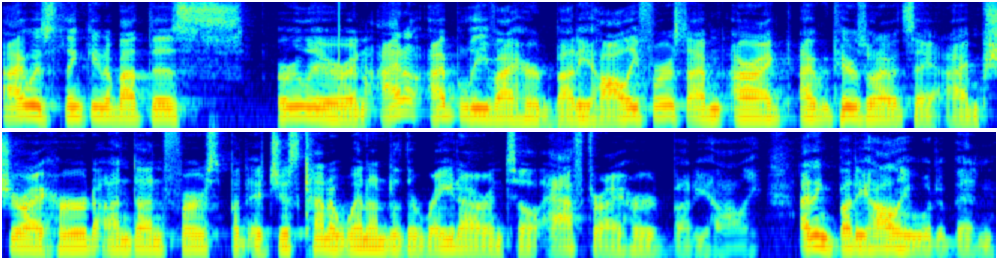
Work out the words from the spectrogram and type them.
I was thinking about this earlier, and I don't. I believe I heard Buddy Holly first. I'm. All right. I, here's what I would say. I'm sure I heard Undone first, but it just kind of went under the radar until after I heard Buddy Holly. I think Buddy Holly would have been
